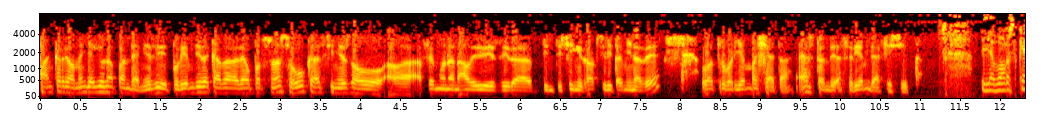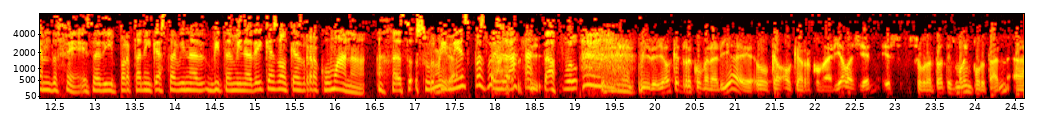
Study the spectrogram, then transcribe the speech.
fan que realment hi hagi una pandèmia. És a dir, podríem dir de cada 10 persones, segur que si anés el, a, fem una anàlisi de 25 hidroxivitamina D, la trobaríem baixeta, eh? Estaríem dèficit. Llavors, què hem de fer? És a dir, per tenir aquesta vitamina D, què és el que es recomana? Sortir Mira, més, passejar, sí. tàfol? Mira, jo el que et recomanaria, eh, el, que, el que recomanaria a la gent és, sobretot, és molt important eh,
